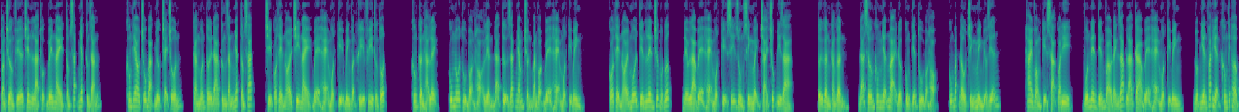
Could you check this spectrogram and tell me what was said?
toàn trường phía trên là thuộc bên này tấm sắt nhất cứng rắn. Không theo chỗ bạc nhược chạy trốn, càng muốn tới đá cứng rắn nhất tấm sắt, chỉ có thể nói chi này bệ hẹ một kỵ binh vận khí phi thường tốt. Không cần hạ lệnh, cung nỗ thủ bọn họ liền đã tự giác nhắm chuẩn bắn vọt bệ hẹ một kỵ binh. Có thể nói mỗi tiến lên trước một bước, đều là bệ hẹ một kỵ sĩ dùng sinh mệnh trải trúc đi ra. Tới gần càng gần, đã sớm không nhẫn mại được cung tiến thủ bọn họ, cũng bắt đầu chính mình biểu diễn hai vòng kỵ xạ qua đi, vốn nên tiến vào đánh giáp lá cả bệ hẹ một kỵ binh, đột nhiên phát hiện không thích hợp,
